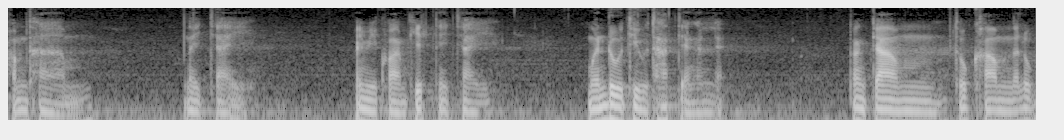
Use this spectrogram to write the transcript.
คำถามในใจ ไม่มีความคิดในใจ เหมือนดูทิวทัศน์อย่างนั้นแหละ ต้องจำทุกคำนะลูก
